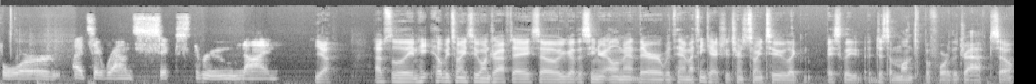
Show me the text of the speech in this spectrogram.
for I'd say round six through nine yeah, absolutely. And he, he'll be 22 on draft day. So you've got the senior element there with him. I think he actually turns 22, like basically just a month before the draft. So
